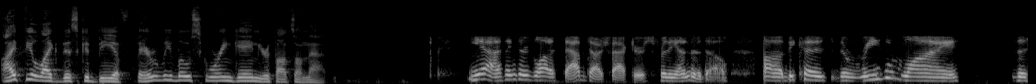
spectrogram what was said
I feel like this could be a fairly low scoring game. Your thoughts on that? Yeah, I think there's a lot of sabotage factors for the under, though, uh, because the reason why the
